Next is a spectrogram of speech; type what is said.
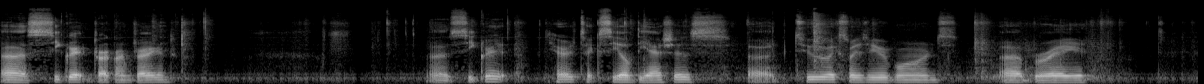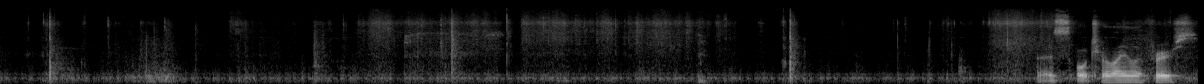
Uh, secret dark arm dragon. Uh, secret hieratic seal of the ashes. Uh, two XYZ reborns. Uh, beret. That's Ultra Lyla first.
